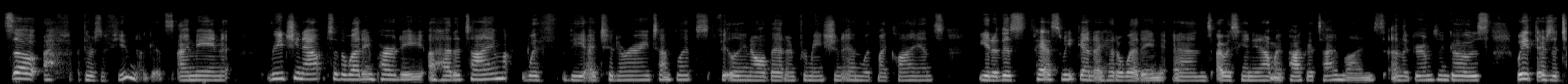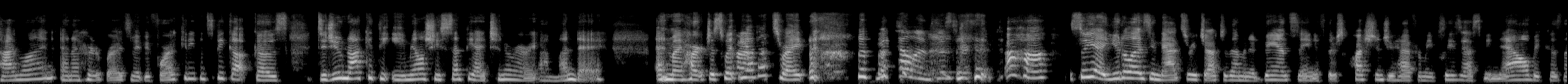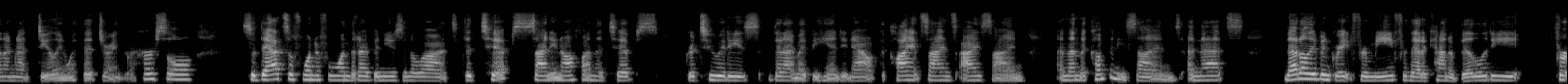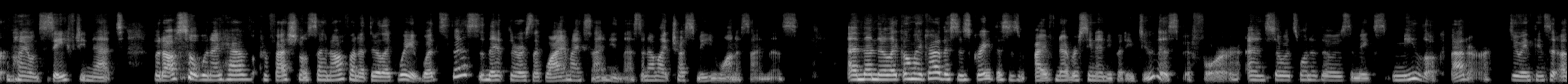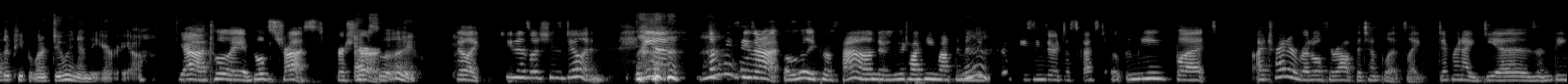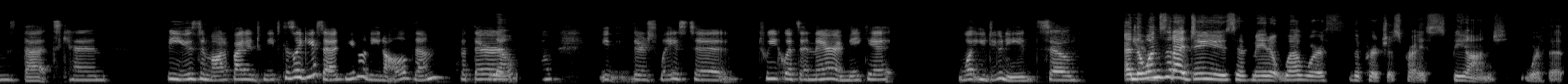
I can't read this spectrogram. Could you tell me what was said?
so there's a few nuggets. I mean reaching out to the wedding party ahead of time with the itinerary templates filling all that information in with my clients you know, this past weekend I had a wedding and I was handing out my pocket timelines and the groomsman goes, wait, there's a timeline. And I heard a bridesmaid before I could even speak up goes, did you not get the email? She sent the itinerary on Monday. And my heart just went, yeah, that's right. you tell him, uh-huh. So yeah, utilizing that to reach out to them in advance, saying if there's questions you have for me, please ask me now because then I'm not dealing with it during the rehearsal. So that's a wonderful one that I've been using a lot. The tips, signing off on the tips, gratuities that I might be handing out. The client signs, I sign, and then the company signs. And that's not only been great for me for that accountability for my own safety net, but also when I have professionals sign off on it, they're like, wait, what's this? And they, they're always like, why am I signing this? And I'm like, trust me, you want to sign this. And then they're like, oh my God, this is great. This is, I've never seen anybody do this before. And so it's one of those that makes me look better doing things that other people aren't doing in the area. Yeah, totally. It builds trust for sure. Absolutely. They're like, she knows what she's doing. And some of these things are not overly profound. I mean, we are talking about them yeah. in the group. These things are discussed openly, but I try to riddle throughout the templates like different ideas and things that can be used and modified and tweaked. Because, like you said, you don't need all of them, but there, no. you know, you, there's ways to tweak what's in there and make it what you do need. So, and the ones that I do use have made it well worth the purchase price, beyond worth it.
